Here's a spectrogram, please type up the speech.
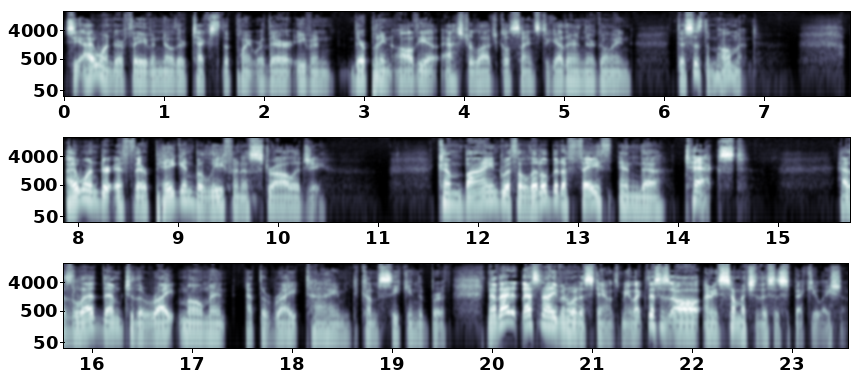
See, I wonder if they even know their text to the point where they're even they're putting all the astrological signs together and they're going, "This is the moment." I wonder if their pagan belief in astrology, combined with a little bit of faith in the text, has led them to the right moment at the right time to come seeking the birth. Now that that's not even what astounds me. Like this is all. I mean, so much of this is speculation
